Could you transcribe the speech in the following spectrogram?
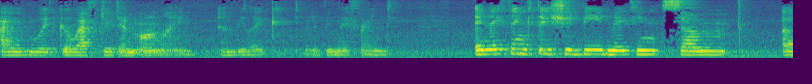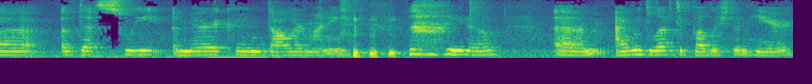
I would go after them online and be like, "Do you want to be my friend?" And I think they should be making some uh, of that sweet American dollar money. you know, um, I would love to publish them here.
